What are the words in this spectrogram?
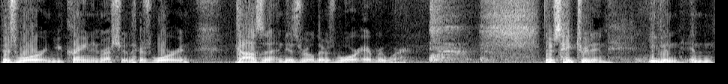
There's war in Ukraine and Russia, there's war in Gaza and Israel, there's war everywhere. There's hatred in even in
